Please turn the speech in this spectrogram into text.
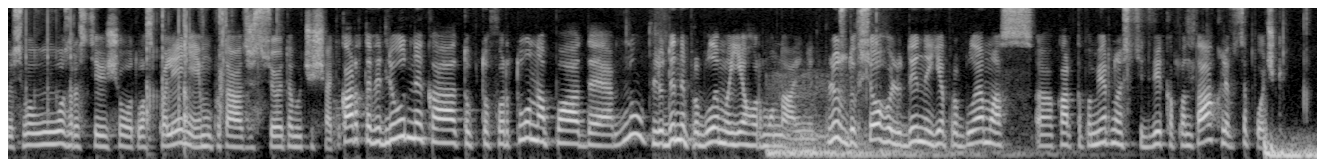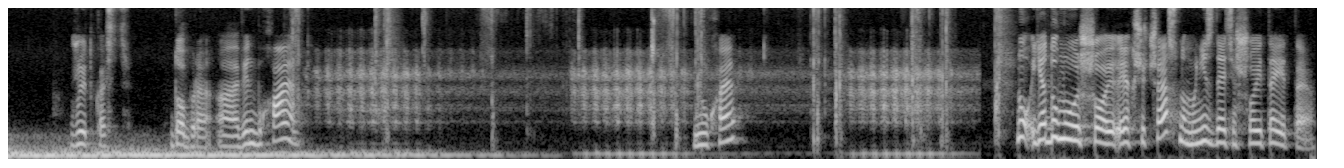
То есть в его возрасте еще от воспалення, йому питаються все це вичищати. Карта відлюдника, тобто фортуна падає. Ну, в людини проблеми є гормональні. Плюс до всього людини є проблема з е, карта помірності, двійка пентаклів, це почки. Жидкость. Добре, е, він бухає. Нюхає. Ну, я думаю, що, якщо чесно, мені здається, що і те, і те.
